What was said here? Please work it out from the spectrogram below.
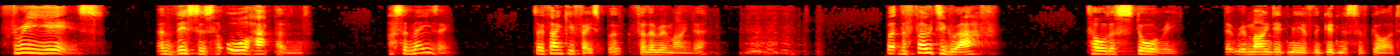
Three years and this has all happened. That's amazing. So thank you, Facebook, for the reminder. But the photograph told a story that reminded me of the goodness of God.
